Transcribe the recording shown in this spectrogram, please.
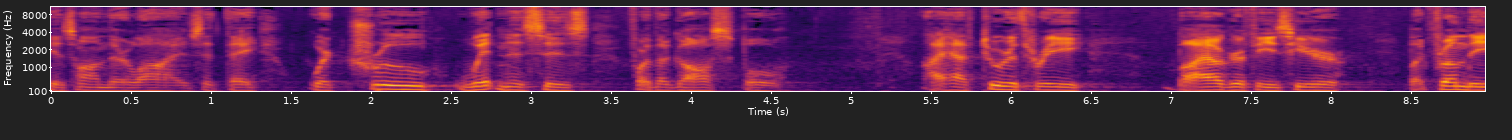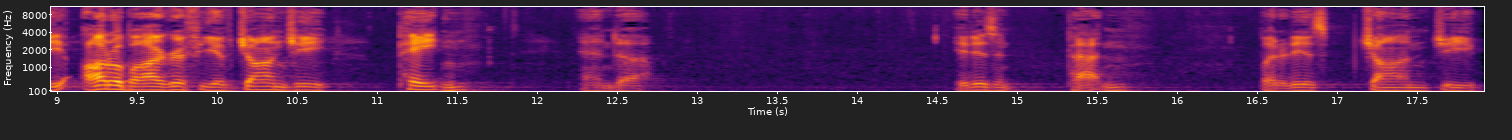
is on their lives, that they were true witnesses for the gospel. I have two or three biographies here, but from the autobiography of John G. Paton, and uh, it isn't Patton, but it is John G.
